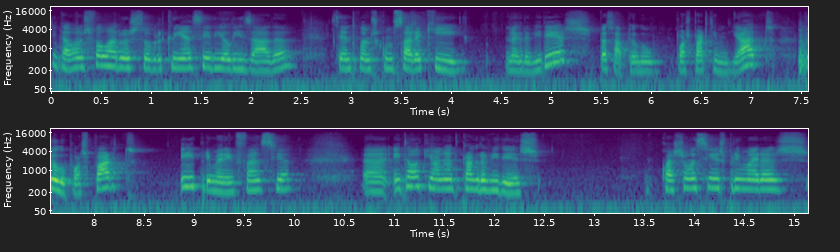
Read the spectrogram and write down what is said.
Então, vamos falar hoje sobre criança idealizada, sendo que vamos começar aqui na gravidez, passar pelo pós-parto imediato, pelo pós-parto e primeira infância. Ah, então, aqui olhando para a gravidez, quais são assim as primeiras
